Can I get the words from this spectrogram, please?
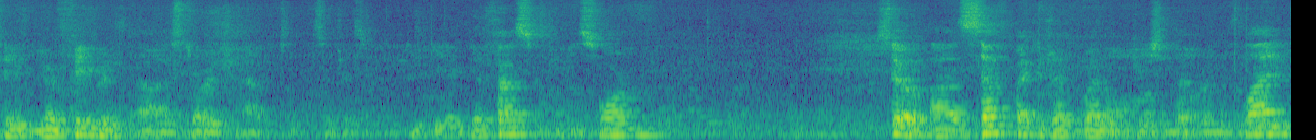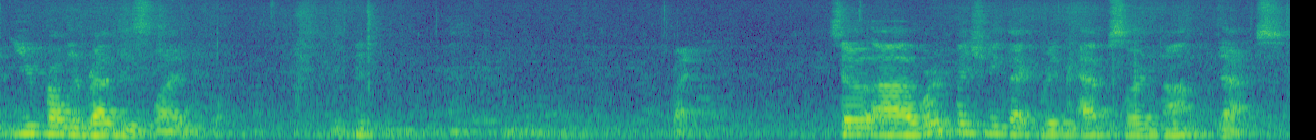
fav your favorite uh, storage app, such as could Swarm, so, uh, self-packaged web application that run offline. You probably read this slide before. right. So, uh, worth mentioning that grid apps are not dApps.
